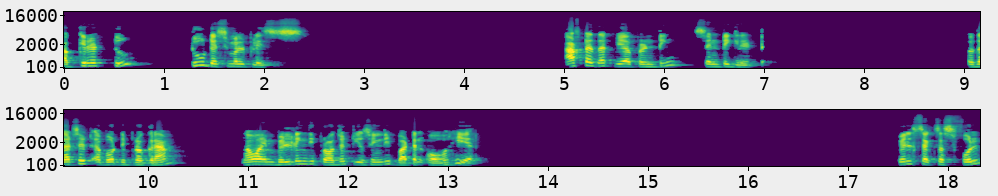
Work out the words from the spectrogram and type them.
accurate to two decimal places. After that we are printing centigrade. So that's it about the program. Now I am building the project using the button over here. Well successful.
